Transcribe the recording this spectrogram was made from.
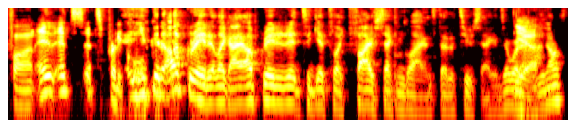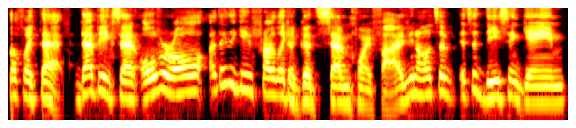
fun. It, it's it's pretty cool. You can upgrade it. Like I upgraded it to get to like five second glide instead of two seconds or whatever. Yeah. You know, stuff like that. That being said, overall, I think the game's probably like a good seven point five. You know, it's a it's a decent game.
